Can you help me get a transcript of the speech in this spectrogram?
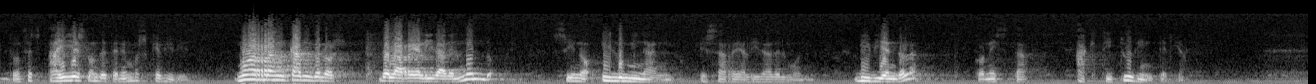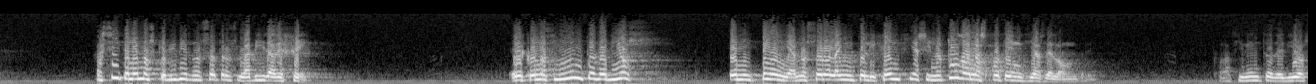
Entonces ahí es donde tenemos que vivir, no arrancándonos de la realidad del mundo, sino iluminando esa realidad del mundo, viviéndola con esta actitud interior. Así tenemos que vivir nosotros la vida de fe. El conocimiento de Dios empeña no solo la inteligencia, sino todas las potencias del hombre. Conocimiento de Dios,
